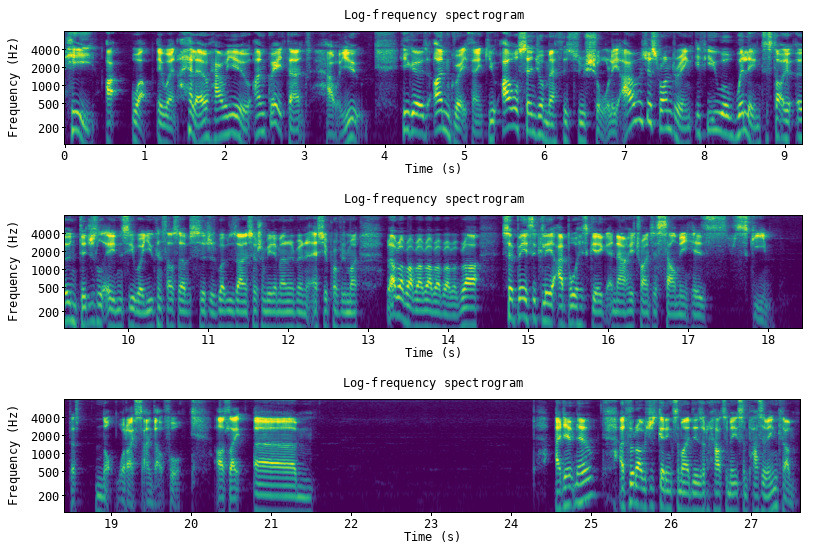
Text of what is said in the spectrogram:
he, uh, well, it went, hello, how are you? I'm great, thanks. How are you? He goes, I'm great, thank you. I will send your methods through shortly. I was just wondering if you were willing to start your own digital agency where you can sell services such as web design, social media management, and SEO profit blah, blah, blah, blah, blah, blah, blah, blah, blah. So basically, I bought his gig, and now he's trying to sell me his scheme. That's not what I signed up for. I was like, um, I don't know. I thought I was just getting some ideas on how to make some passive income.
